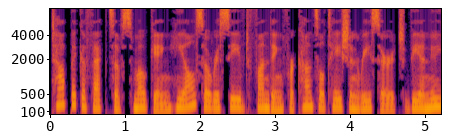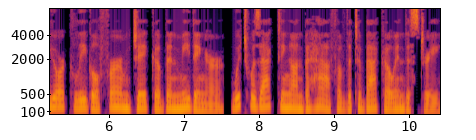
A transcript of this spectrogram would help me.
Topic effects of smoking He also received funding for consultation research via New York legal firm Jacob and Medinger, which was acting on behalf of the tobacco industry.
